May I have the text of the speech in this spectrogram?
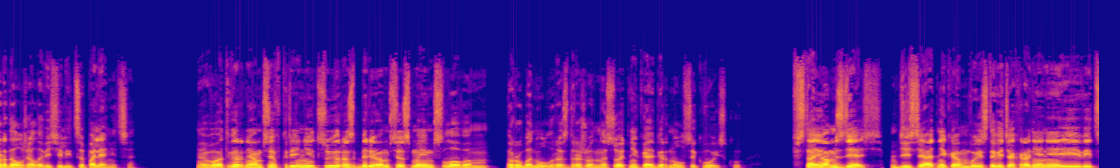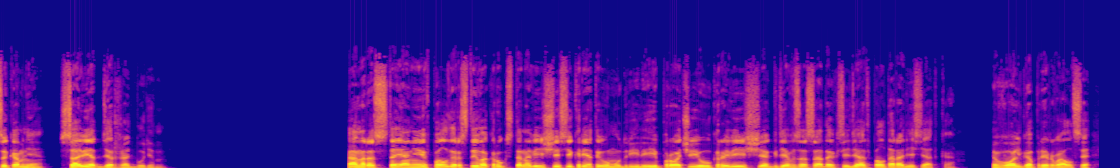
Продолжала веселиться поляница. «Вот вернемся в Креницу и разберемся с моим словом», рубанул раздраженно сотник и обернулся к войску. «Встаем здесь, десятникам выставить охранение и явиться ко мне. Совет держать будем». А на расстоянии в полверсты вокруг становища секреты умудрили и прочие укрывища, где в засадах сидят полтора десятка. Вольга прервался —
